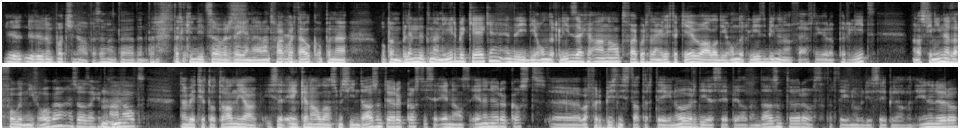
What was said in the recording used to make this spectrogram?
Nu, nu doe een potje open, hè, want uh, daar, daar kun je iets over zeggen. Hè. Want vaak wordt dat ook op een, uh, op een blended manier bekeken. En die, die 100 leads dat je aanhaalt, vaak wordt er dan gezegd, oké, okay, we halen die 100 leads binnen aan 50 euro per lead. Maar als je niet naar dat volgende niveau gaat, zoals dat je het mm -hmm. aanhaalt, dan weet je totaal niet, ja, is er één kanaal dat misschien 1000 euro kost, is er één als 1 euro kost, uh, wat voor business staat er tegenover die CPL van 1000 euro, of staat er tegenover die CPL van 1 euro.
